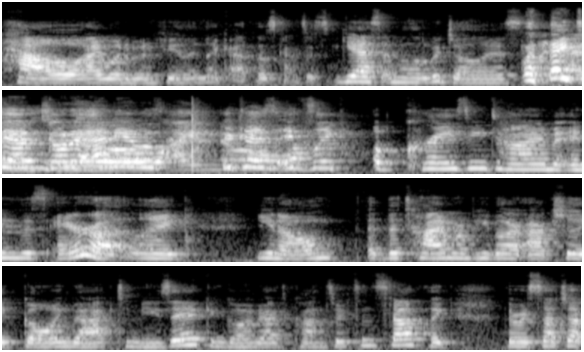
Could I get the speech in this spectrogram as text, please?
how I would have been feeling like at those concerts. Yes, I'm a little bit jealous. I I didn't go to any of those because it's like a crazy time in this era. Like you know, at the time when people are actually going back to music and going back to concerts and stuff. Like there was such a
